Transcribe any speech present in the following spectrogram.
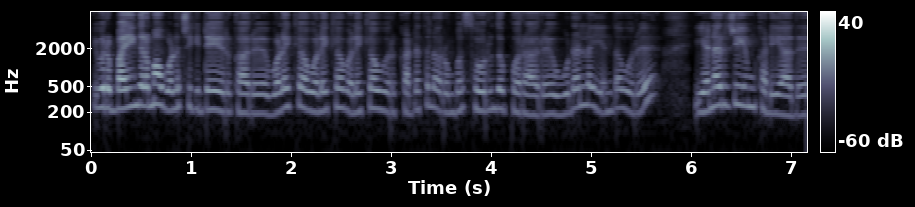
இவர் பயங்கரமாக உழைச்சிக்கிட்டே இருக்காரு. உழைக்க உழைக்க உழைக்க ஒரு கட்டத்தில் ரொம்ப சோர்ந்து போகிறாரு உடலில் எந்த ஒரு எனர்ஜியும் கிடையாது.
